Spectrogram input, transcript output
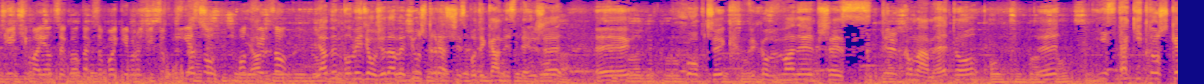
dzieci mające kontakt z obojgiem rodziców. I jest to potwierdzone. Ja bym powiedział, że nawet już teraz się spotykamy z tym, że e, chłopczyk wychowywany przez tylko mamę to e, jest taki troszkę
